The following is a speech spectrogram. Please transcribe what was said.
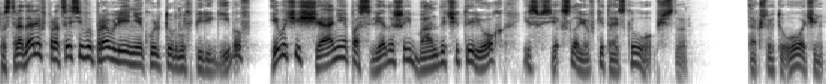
пострадали в процессе выправления культурных перегибов и вычищания последующей банды четырех из всех слоев китайского общества. Так что это очень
